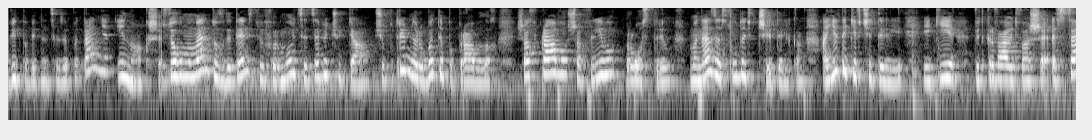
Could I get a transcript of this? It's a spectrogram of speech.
відповідь на це запитання інакше. З цього моменту в дитинстві формується це відчуття, що потрібно робити по правилах: шах вправо, шах вліво, розстріл. Мене засудить вчителька. А є такі вчителі, які відкривають ваше есе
